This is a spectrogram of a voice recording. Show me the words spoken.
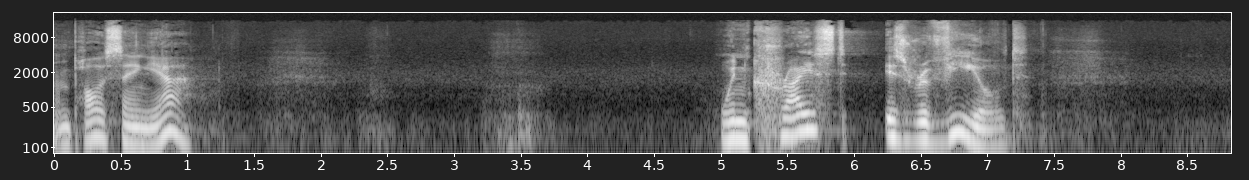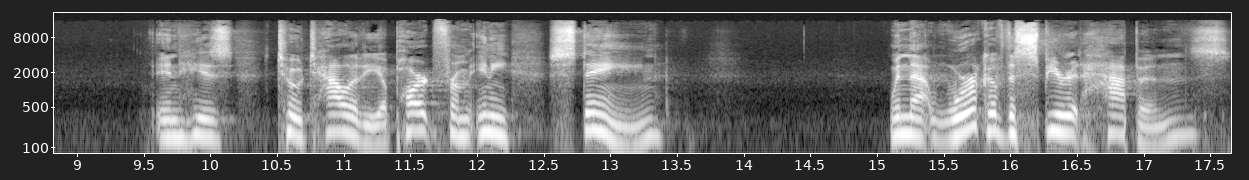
And Paul is saying, yeah. When Christ is revealed in his totality, apart from any stain, when that work of the Spirit happens,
